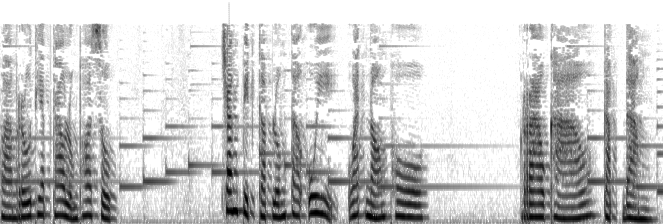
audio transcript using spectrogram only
ความรู้เทียบเท่าหลวงพ่อสุข ช่างปิดกับหลวงตาอุ้ย วัดหนองโพ ราวขาวกับดำ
